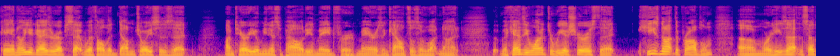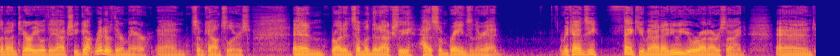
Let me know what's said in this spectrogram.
okay, I know you guys are upset with all the dumb choices that Ontario municipalities made for mayors and councils and whatnot. But Mackenzie wanted to reassure us that he's not the problem. Um, where he's at in southern Ontario, they actually got rid of their mayor and some councillors and brought in someone that actually has some brains in their head. Mackenzie, thank you, man. I knew you were on our side. And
